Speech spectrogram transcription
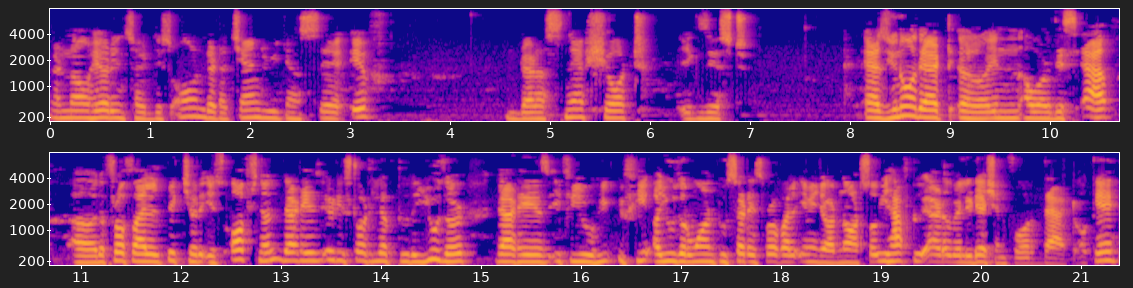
And now here inside this on data change we can say if data snapshot exists. As you know that uh, in our this app uh, the profile picture is optional. That is it is totally up to the user that is if you if he, a user want to set his profile image or not. So we have to add a validation for that okay?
